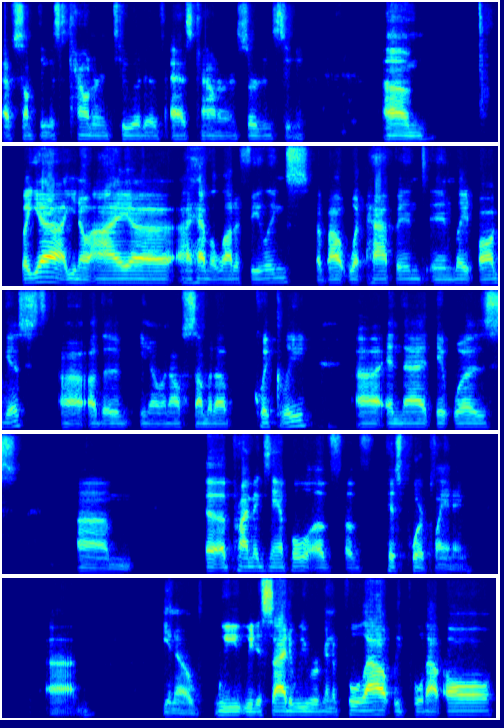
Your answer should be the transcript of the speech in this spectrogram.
have something as counterintuitive as counterinsurgency. Um, but yeah, you know, I uh, I have a lot of feelings about what happened in late August. Uh, other, you know, and I'll sum it up quickly uh, and that it was um, a prime example of, of piss poor planning. Um, you know, we, we decided we were going to pull out. We pulled out all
